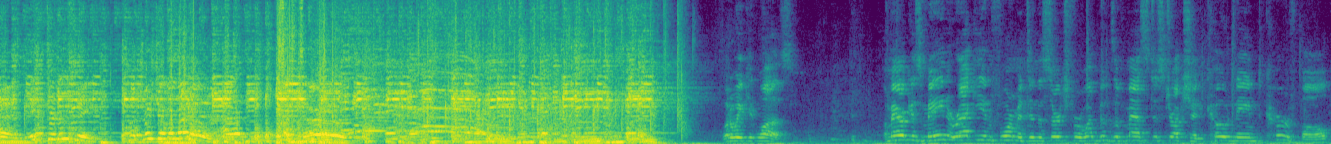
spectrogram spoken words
And introducing Patricia Villetto as the nurse. America's main Iraqi informant in the search for weapons of mass destruction, codenamed Curveball,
